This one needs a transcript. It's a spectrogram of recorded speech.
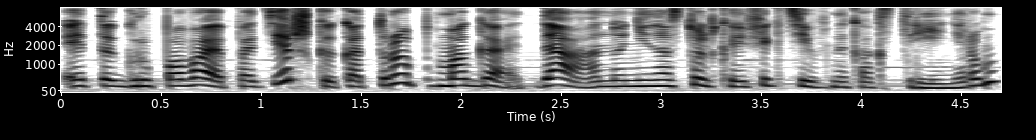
это групповая поддержка, которая помогает. Да, оно не настолько эффективно, как с тренером,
